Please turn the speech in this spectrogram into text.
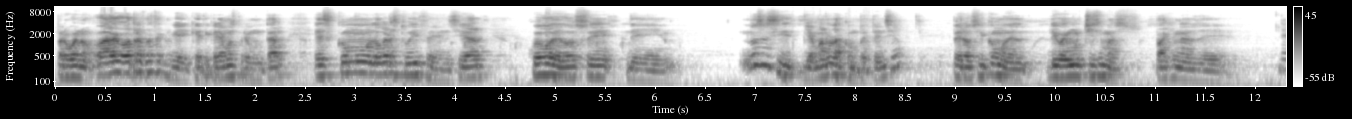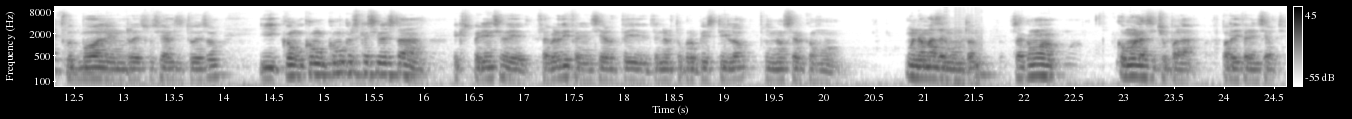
pero bueno, otra cosa que, que te queríamos preguntar es cómo logras tú diferenciar juego de 12 de, no sé si llamarlo la competencia, pero sí como del, digo, hay muchísimas páginas de De fútbol en redes sociales y todo eso. ¿Y cómo, cómo, cómo crees que ha sido esta experiencia de saber diferenciarte y de tener tu propio estilo y no ser como una más del montón? O sea, ¿cómo, cómo lo has hecho para, para diferenciarte?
